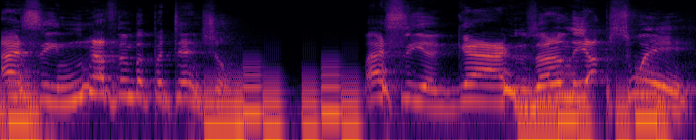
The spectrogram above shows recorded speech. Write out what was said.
I see nothing but potential. I see a guy who's on the upswing.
